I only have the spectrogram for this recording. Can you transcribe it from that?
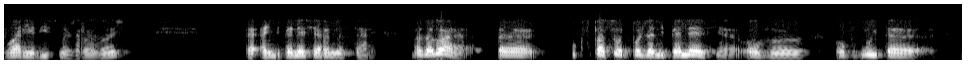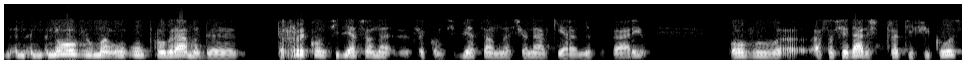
variadíssimas razões. Uh, a independência era necessária. Mas agora, uh, o que se passou depois da independência, houve houve muita, não houve uma, um programa de, de reconciliação, reconciliação nacional que era necessário, houve, a sociedade estratificou-se,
